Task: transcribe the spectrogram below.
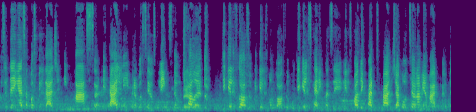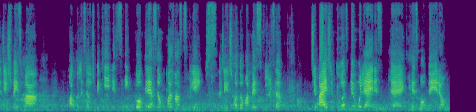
você tem essa possibilidade em massa e está ali para você. Os clientes estão te falando o que, que eles gostam, o que, que eles não gostam, o que, que eles querem fazer. Eles podem participar. Já aconteceu na minha marca. A gente fez uma, uma coleção de biquínis em co-criação com as nossas clientes. A gente rodou uma pesquisa de mais de duas mil mulheres é, que responderam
